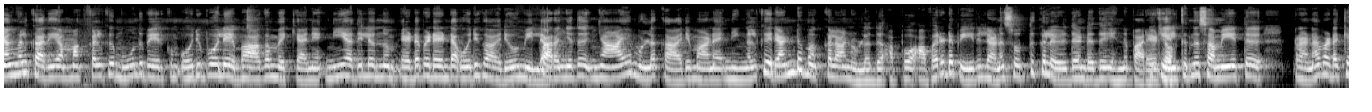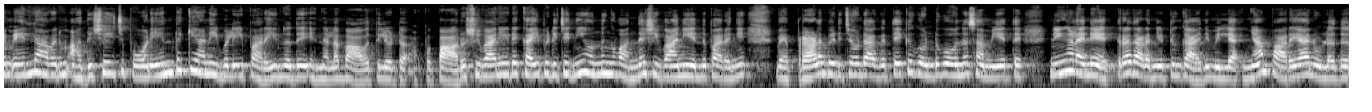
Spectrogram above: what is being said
ഞങ്ങൾക്കറിയാം മക്കൾക്ക് മൂന്ന് പേർക്കും ഒരുപോലെ ഭാഗം വെക്കാൻ നീ അതിലൊന്നും ഇടപെടേണ്ട ഒരു കാര്യവുമില്ല. പറഞ്ഞത് ന്യായമുള്ള കാര്യമാണ്. നിങ്ങൾക്ക് രണ്ട് മക്കളാണുള്ളത്. അപ്പോൾ അവരുടെ പേരിലാണ് സ്വത്തുക്കൾ എഴുതേണ്ടത് എന്ന് പറയാം കേൾക്കുന്ന സമയത്ത് പ്രണവടക്കം എല്ലാവരും അതിശയിച്ചു പോകണം എന്തൊക്കെയാണ് ഇവളീ പറയുന്നത് എന്നുള്ള ഭാവത്തിലോട്ട് അപ്പോൾ പാറു ശിവാനിയുടെ കൈ പിടിച്ച് നീ ഒന്നിങ്ങ് വന്ന ശിവാനി എന്ന് പറഞ്ഞ് വെപ്രാളം പിടിച്ചുകൊണ്ട് അകത്തേക്ക് കൊണ്ടുപോകുന്ന സമയത്ത് നിങ്ങൾ എന്നെ എത്ര തടഞ്ഞിട്ടും കാര്യമില്ല. ഞാൻ പറയാനുള്ളത്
